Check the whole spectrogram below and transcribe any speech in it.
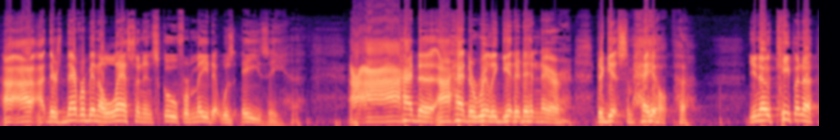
I, I, there's never been a lesson in school for me that was easy. I, I, had to, I had to really get it in there to get some help. You know, keeping a,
